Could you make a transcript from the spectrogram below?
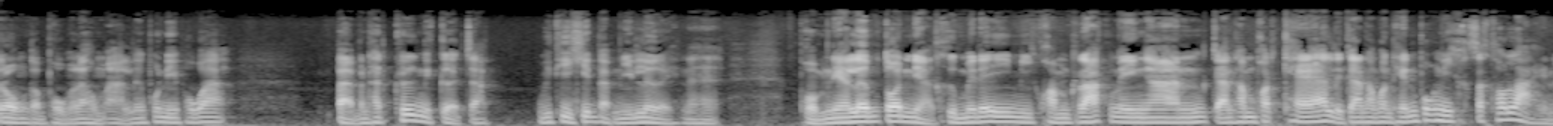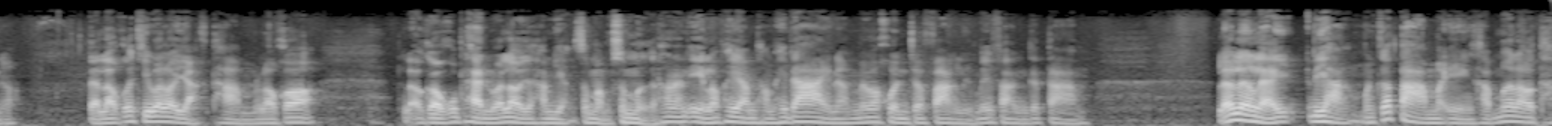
ตรงกับผมเวลาผมอ่านเรื่องพวกนี้เพราะว่าแปดบรรทัดครึ่งเนี่ยเกิดจากวิธีคิดแบบนี้เลยนะฮะ ผมเนี่ยเริ่มต้นเนี่ยคือไม่ได้มีความรักในงานการทำพอดแคสต์หรือการทำคอนเทนต์พวกนี้สักเท่าไหร่เนาะแต่เราก็คิดว่าเราอยากทำเราก็เราก็ plan ว่าเราจะทำอย่างสม่ำเสมอเท่านั้นเองเราพยายามทำให้ได้นะไม่ว่าคนจะฟังหรือไม่ฟังก็ตาม แล้วเรื่องหลายอย่างมันก็ตามมาเองครับ เมื่อเราท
